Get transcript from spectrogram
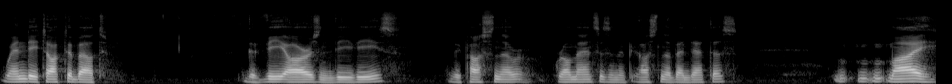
Wendy talked about the VRs and VVs, Vipassana romances and Vipassana vendettas. M- my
